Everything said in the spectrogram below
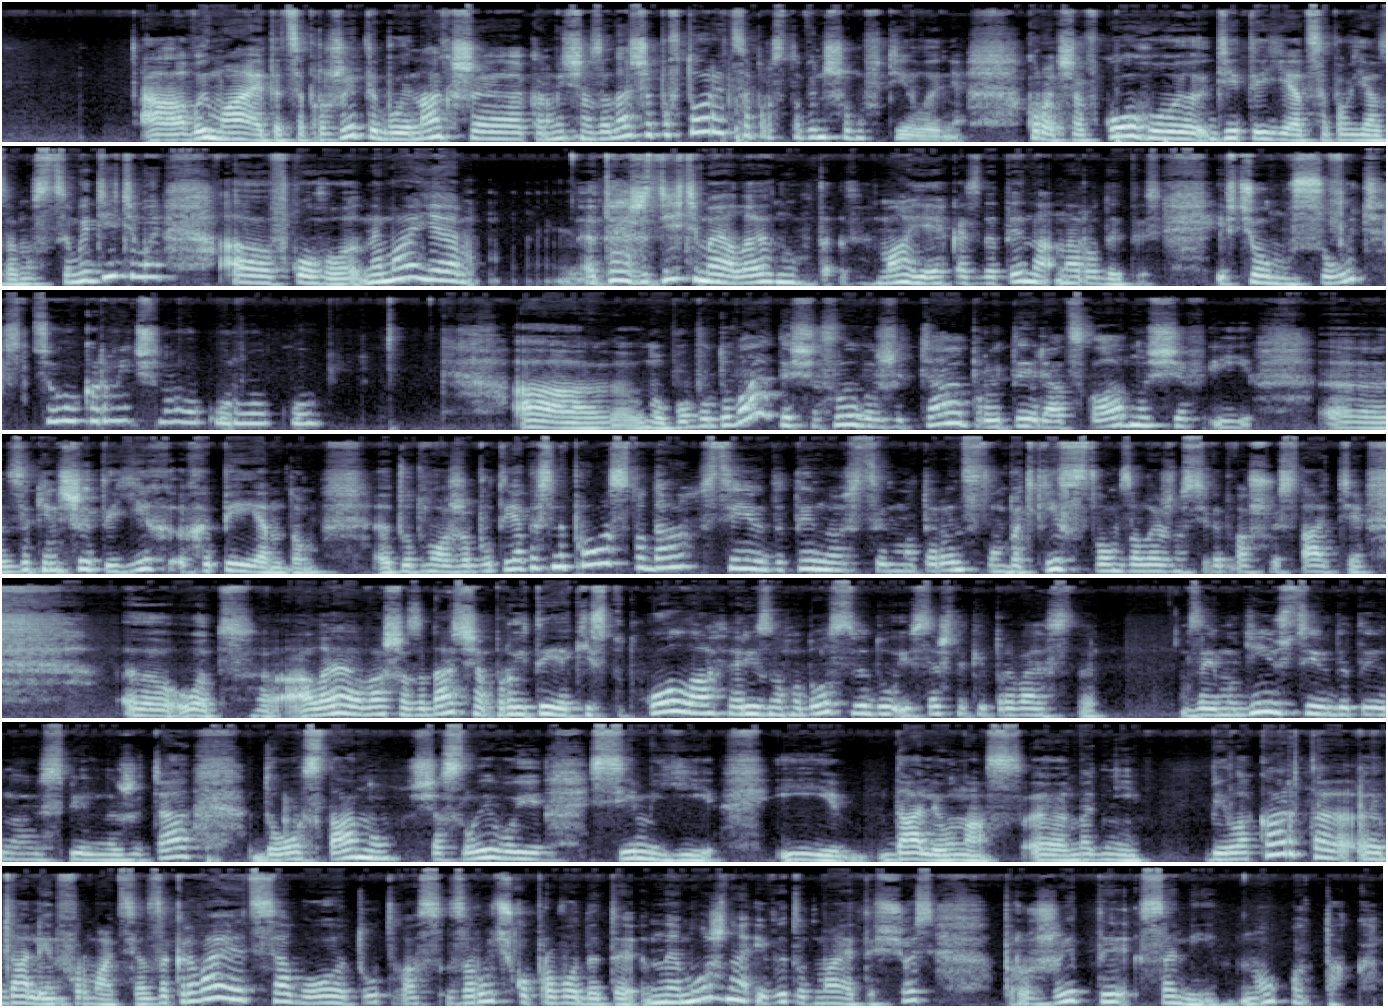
А ви маєте це прожити, бо інакше кармічна задача повториться просто в іншому втіленні. Коротше, в кого діти є, це пов'язано з цими дітьми, а в кого немає, теж з дітьми, але ну, має якась дитина народитись. І в чому суть цього кармічного уроку? А, ну, побудувати щасливе життя, пройти ряд складнощів і е, закінчити їх хеппі-ендом. Е, Тут може бути якось непросто да, з цією дитиною, з цим материнством, батьківством, в залежності від вашої статі. Е, От, але ваша задача пройти якісь тут кола різного досвіду і все ж таки привести взаємодію з цією дитиною, спільне життя до стану щасливої сім'ї. І далі у нас е, на дні. Біла карта, е, далі інформація закривається, бо тут вас за ручку проводити не можна, і ви тут маєте щось прожити самі. Ну, от так.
